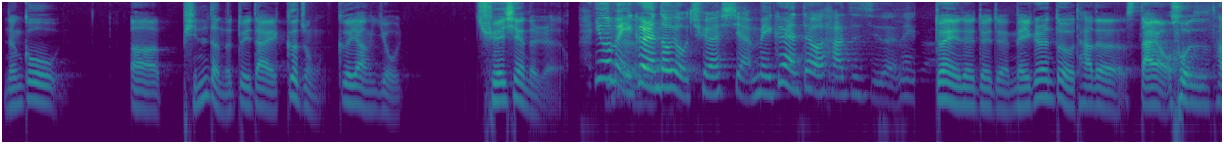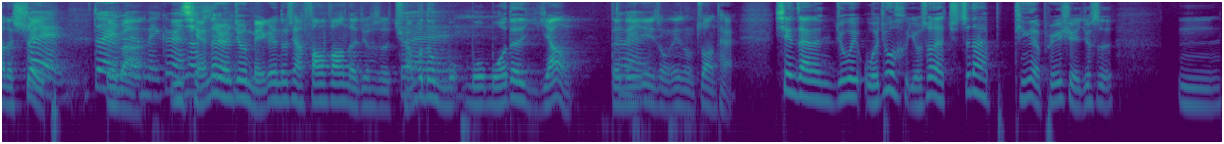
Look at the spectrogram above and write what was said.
能够呃平等的对待各种各样有缺陷的人。因为每个人都有缺陷，每个人都有他自己的那个对对对对，每个人都有他的 style 或者是他的 shape。对对吧？每个人以前的人就是每个人都像方方的，就是全部都磨磨磨的一样的那一种那种状态。现在呢，你就会，我就有时候真的还挺 appreciate，就是嗯，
